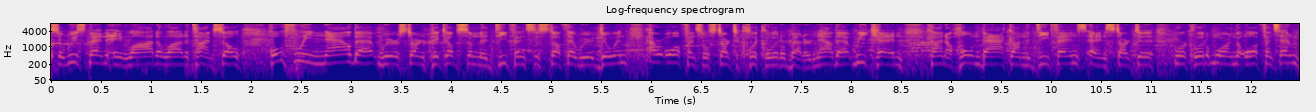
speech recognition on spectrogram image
So we spend a lot, a lot of time. So hopefully now that we're starting to pick up some of the defensive stuff that we're doing, our offense will start to click a little better. Now that we can kind of hone back on the defense and start to work a little more on the offense. And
